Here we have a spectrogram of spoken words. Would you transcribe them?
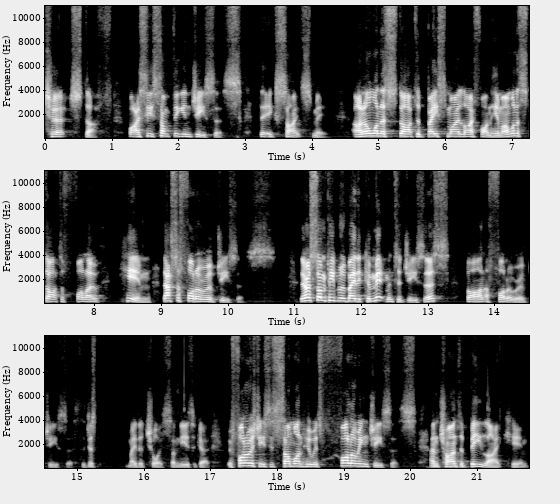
church stuff, but I see something in Jesus that excites me. I want to start to base my life on him. I want to start to follow him. That's a follower of Jesus. There are some people who have made a commitment to Jesus, but aren't a follower of Jesus. They're just made a choice some years ago. A follower of Jesus is someone who is following Jesus and trying to be like him.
